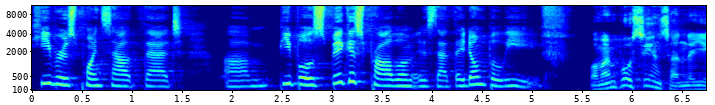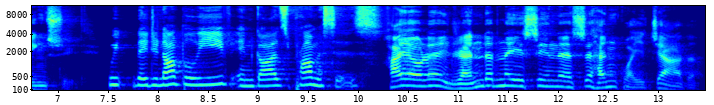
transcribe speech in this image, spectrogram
Hebrews points out that um, people's biggest problem is that they don't believe. 我们不信神的应许。 We, they do not believe in God's promises. 还有呢，人的内心呢是很诡诈的。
